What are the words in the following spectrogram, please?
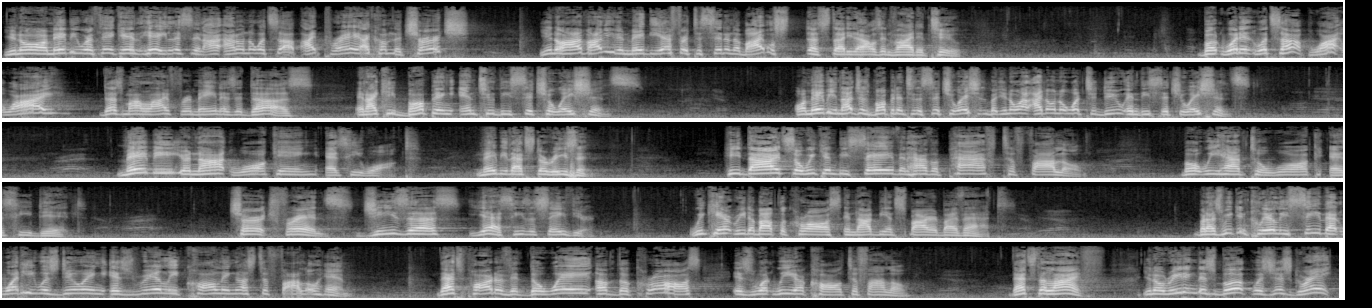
You know, or maybe we're thinking, hey, listen, I, I don't know what's up. I pray, I come to church. You know, I've, I've even made the effort to sit in a Bible st- uh, study that I was invited to. But what is, what's up? Why, why does my life remain as it does? And I keep bumping into these situations. Or maybe not just bumping into the situations, but you know what? I don't know what to do in these situations. Maybe you're not walking as he walked. Maybe that's the reason. He died so we can be saved and have a path to follow. But we have to walk as he did. Church, friends, Jesus, yes, he's a savior. We can't read about the cross and not be inspired by that. But as we can clearly see that what he was doing is really calling us to follow him. That's part of it. The way of the cross is what we are called to follow. That's the life. you know, reading this book was just great.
